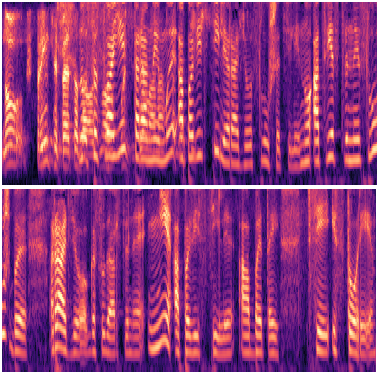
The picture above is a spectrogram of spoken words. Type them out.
Ну, в принципе, это Но со своей стороны мы оповестили радиослушателей, но ответственные службы радио государственные не оповестили об этой всей истории.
